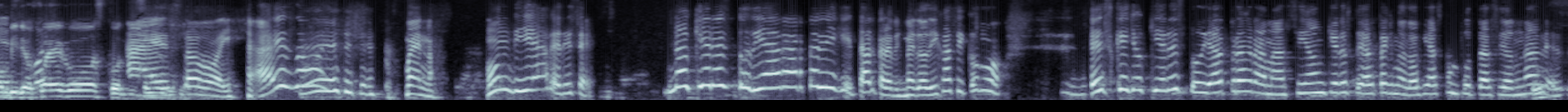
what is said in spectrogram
con videojuegos, con A eso voy, a eso voy. bueno, un día me dice, no quiero estudiar arte digital, pero me lo dijo así como, es que yo quiero estudiar programación, quiero estudiar tecnologías computacionales.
